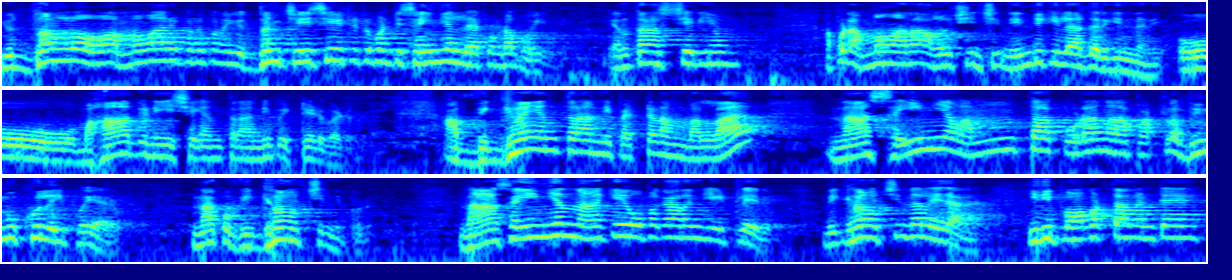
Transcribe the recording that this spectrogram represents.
యుద్ధంలో అమ్మవారి పరపున యుద్ధం చేసేటటువంటి సైన్యం లేకుండా పోయింది. ఎంత ఆశ్చర్యం? అప్పుడు అమ్మవారు ఆలోచించింది ఎందుకు ఇలా జరిగిందని? ఓ మహాగణేశ యంత్రాన్ని పెట్టాడు వాడు. ఆ విఘ్న యంత్రాన్ని పెట్టడం వల్ల నా సైన్యం అంతా కూడా నా పట్ల విముఖులైపోయారు. నాకు విఘ్నం వచ్చింది ఇప్పుడు. నా సైన్యం నాకే ఉపకారం చేయట్లేదు. విఘ్నం వచ్చిందా లేదా? ఇది పోగొట్టాలంటే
